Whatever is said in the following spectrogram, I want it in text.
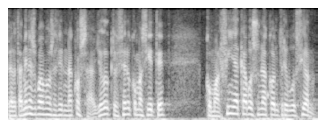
Pero también os vamos a decir una cosa. Yo creo que el 0,7, como al fin y al cabo es una contribución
